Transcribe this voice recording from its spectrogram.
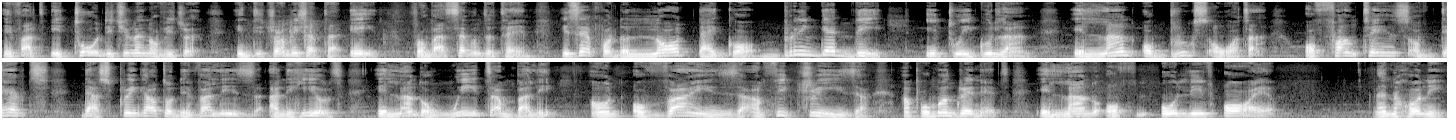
In fact, He told the children of Israel in Deuteronomy chapter 8, from verse 7 to 10, He said, For the Lord thy God bringeth thee into a good land, a land of brooks of water, of fountains of depths that spring out of the valleys and the hills, a land of wheat and barley, on of vines and fig trees and pomegranates, a land of olive oil and honey,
